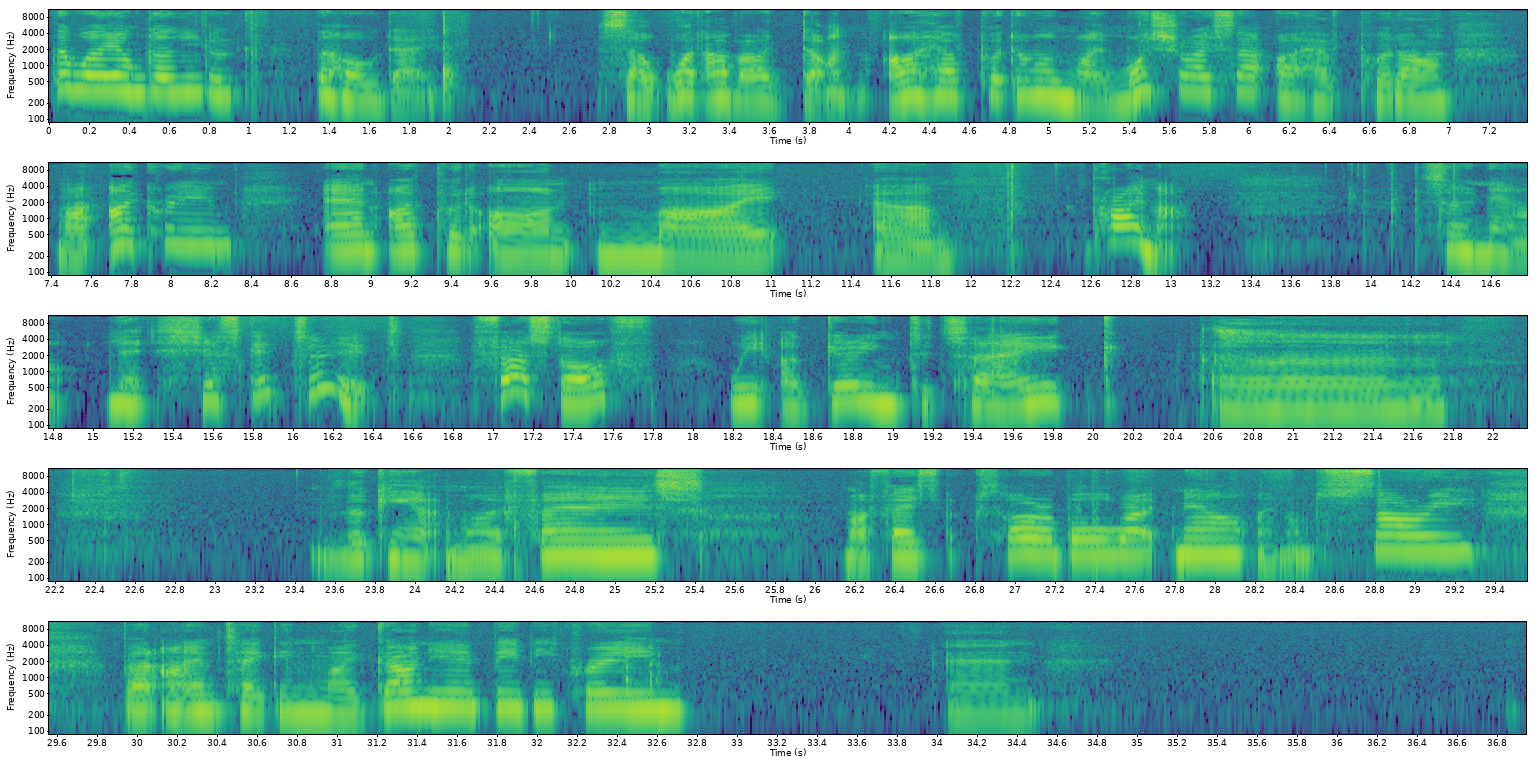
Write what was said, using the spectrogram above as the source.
The way I'm going to look the whole day. So what have I done? I have put on my moisturiser, I have put on my eye cream, and I put on my um, primer. So now, let's just get to it. First off, we are going to take uh, looking at my face. My face looks horrible right now and I'm sorry but I am taking my Garnier BB cream and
